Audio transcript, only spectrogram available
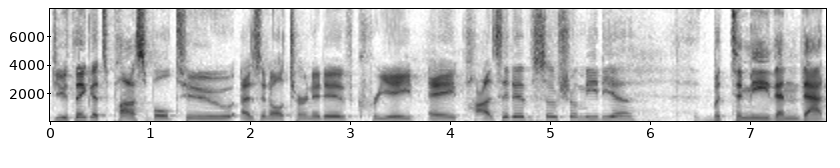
Do you think it's possible to, as an alternative, create a positive social media? But to me, then that,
